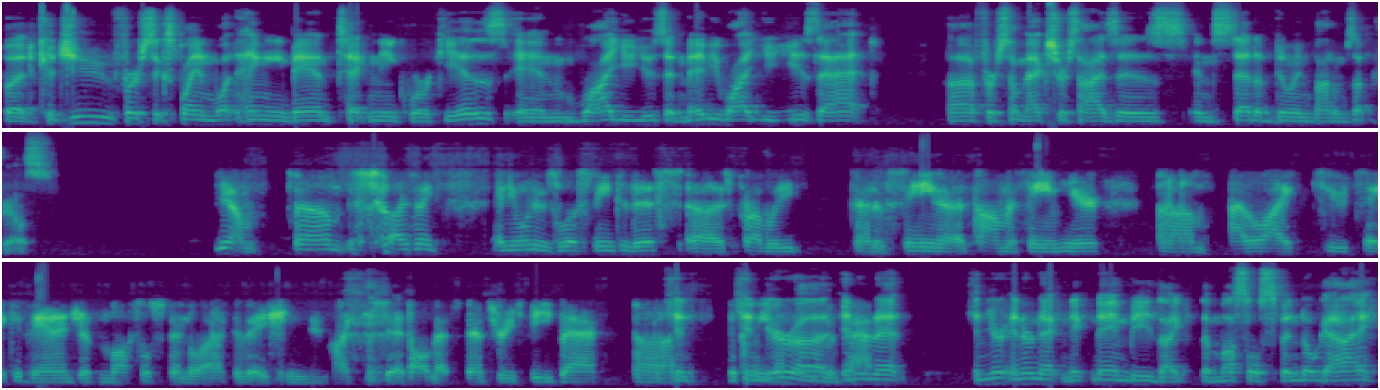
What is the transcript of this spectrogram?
But could you first explain what hanging band technique work is and why you use it, maybe why you use that uh, for some exercises instead of doing bottoms up drills? Yeah. Um, so I think anyone who's listening to this uh, is probably kind of seeing a common theme here. Um, I like to take advantage of muscle spindle activation, like you said, all that sensory feedback. Uh, can, can your uh, internet can your internet nickname be like the muscle spindle guy?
